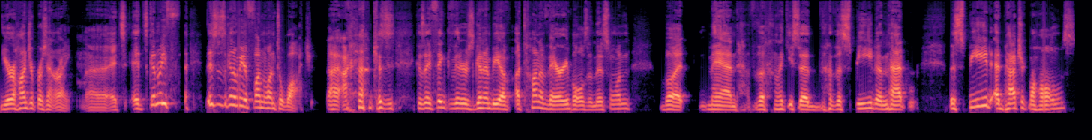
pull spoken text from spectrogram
You're 100 percent right. Uh, it's it's going to be this is going to be a fun one to watch because because I think there's going to be a, a ton of variables in this one. But man, the like you said, the speed and that the speed at Patrick Mahomes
